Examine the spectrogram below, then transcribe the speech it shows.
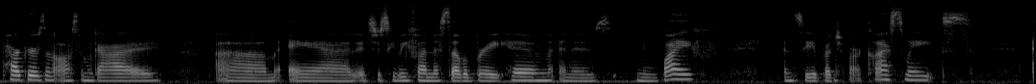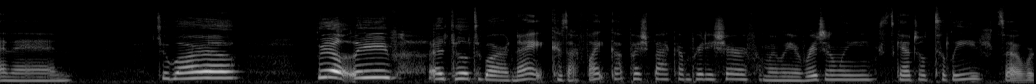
Parker's an awesome guy. Um, and it's just gonna be fun to celebrate him and his new wife and see a bunch of our classmates. And then tomorrow, we don't leave until tomorrow night because our flight got pushed back, I'm pretty sure, from when we originally scheduled to leave. So we're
